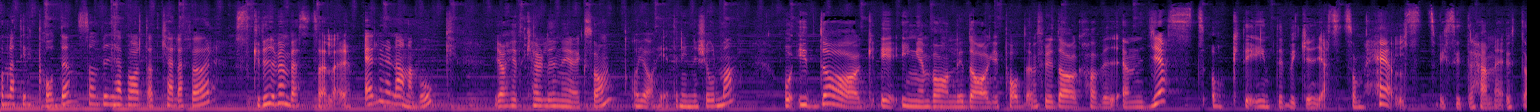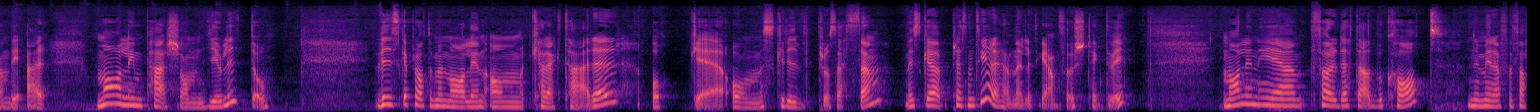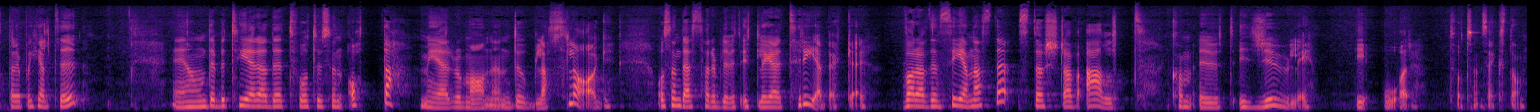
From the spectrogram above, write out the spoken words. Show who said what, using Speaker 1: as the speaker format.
Speaker 1: välkomna till podden som vi har valt att kalla för
Speaker 2: Skriv en bestseller.
Speaker 1: Eller en annan bok.
Speaker 2: Jag heter Caroline Eriksson.
Speaker 1: Och jag heter Ninni Schulman.
Speaker 2: Och idag är ingen vanlig dag i podden för idag har vi en gäst och det är inte vilken gäst som helst vi sitter här med utan det är Malin Persson Giolito. Vi ska prata med Malin om karaktärer och eh, om skrivprocessen. Vi ska presentera henne lite grann först tänkte vi. Malin är före detta advokat, numera författare på heltid. Eh, hon debuterade 2008 med romanen Dubbla slag. Och sen dess har det blivit ytterligare tre böcker. Varav den senaste, Störst av allt, kom ut i juli i år, 2016.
